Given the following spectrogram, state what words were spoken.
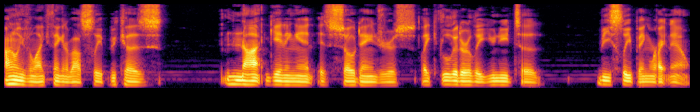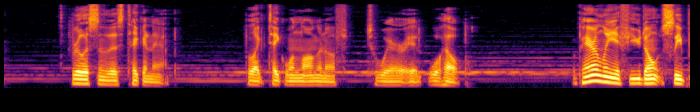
I don't even like thinking about sleep because not getting it is so dangerous. Like literally, you need to be sleeping right now. If you're listening to this, take a nap. But like take one long enough to where it will help. Apparently, if you don't sleep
